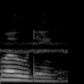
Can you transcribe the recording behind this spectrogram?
Loading.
